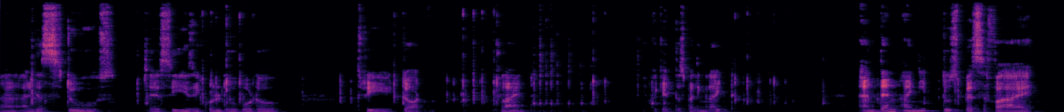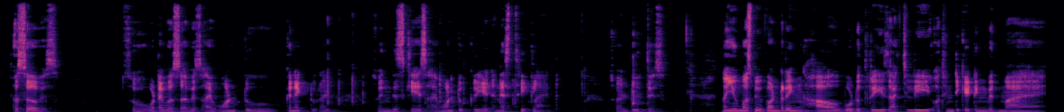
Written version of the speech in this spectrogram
uh, i'll just do say c is equal to boto 3 dot client if i get the spelling right. And then i need to specify a service so whatever service I want to connect to right? So in this case I want to create an S3 client. So I'll do this. Now you must be wondering how Boto3 is actually authenticating with my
